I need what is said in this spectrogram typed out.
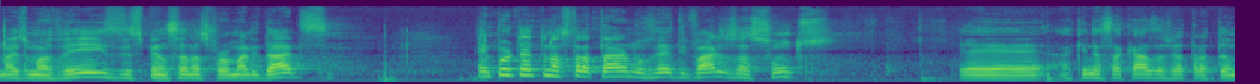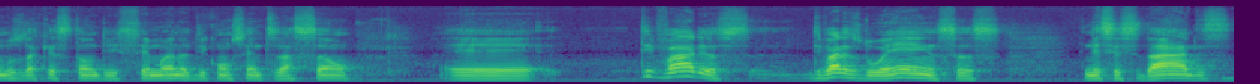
Mais uma vez, dispensando as formalidades. É importante nós tratarmos né, de vários assuntos. É, aqui nessa casa já tratamos da questão de semana de conscientização é, de várias, de várias doenças, necessidades.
